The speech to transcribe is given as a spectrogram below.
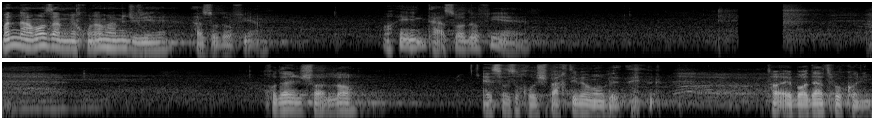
من نمازم می‌خونم همینجوریه. تصادفی هم این تصادفیه. خدا انشالله احساس خوشبختی به ما بده. تا عبادت بکنیم.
